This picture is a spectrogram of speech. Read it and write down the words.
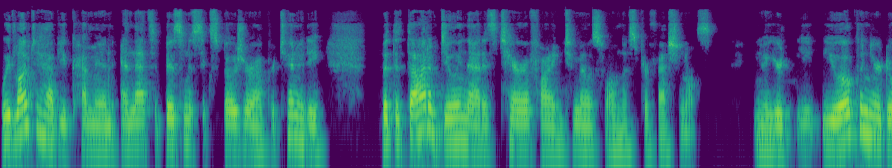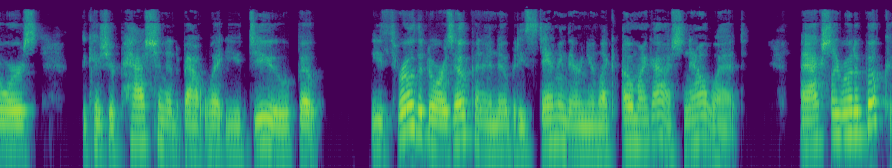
we'd love to have you come in. And that's a business exposure opportunity. But the thought of doing that is terrifying to most wellness professionals. You know, you're, you open your doors because you're passionate about what you do, but you throw the doors open and nobody's standing there and you're like, oh my gosh, now what? I actually wrote a book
